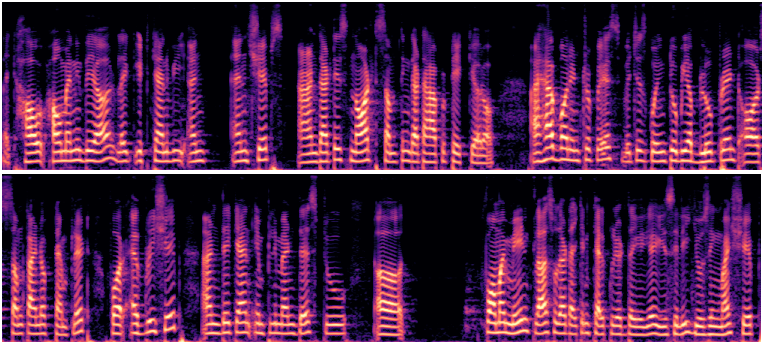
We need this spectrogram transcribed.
like how how many they are like it can be n n shapes and that is not something that I have to take care of. I have one interface which is going to be a blueprint or some kind of template for every shape and they can implement this to uh, for my main class so that I can calculate the area easily using my shape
